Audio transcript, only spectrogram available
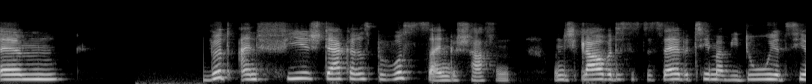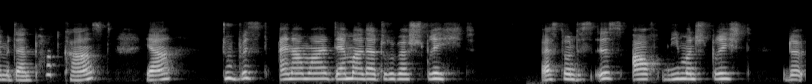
ähm, wird ein viel stärkeres Bewusstsein geschaffen. Und ich glaube, das ist dasselbe Thema wie du jetzt hier mit deinem Podcast. Ja, du bist einer mal, der mal darüber spricht. Weißt du, und es ist auch, niemand spricht, oder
